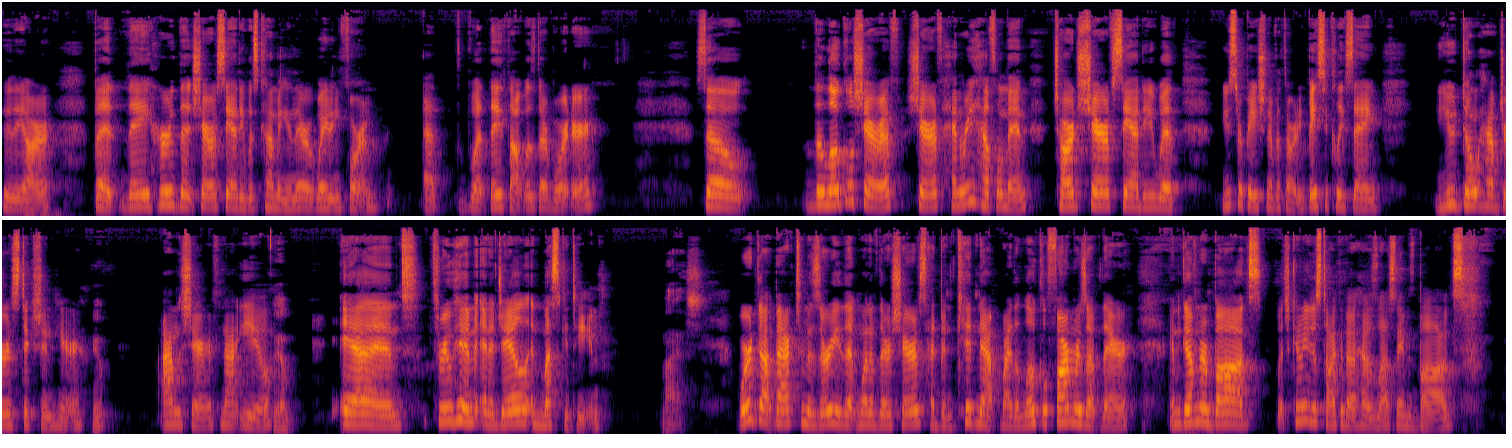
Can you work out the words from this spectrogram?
who they are, but they heard that Sheriff Sandy was coming and they were waiting for him at what they thought was their border. So the local sheriff, Sheriff Henry Heffelman, charged Sheriff Sandy with usurpation of authority, basically saying, You don't have jurisdiction here. Yep, I'm the sheriff, not you. yep, And threw him in a jail in Muscatine. nice. Word got back to Missouri that one of their sheriffs had been kidnapped by the local farmers up there. And Governor Boggs, which can we just talk about how his last name is Boggs?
